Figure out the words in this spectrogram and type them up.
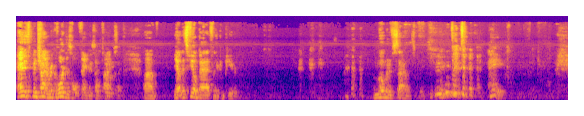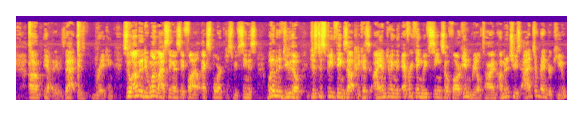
And it's been trying to record this whole thing this whole time. So, um, yeah, let's feel bad for the computer. a moment of silence, please. hey. Um, yeah, anyways, that is breaking. So I'm going to do one last thing. To say file, export, just so we've seen this. What I'm going to do, though, just to speed things up, because I am doing everything we've seen so far in real time, I'm going to choose add to render queue.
